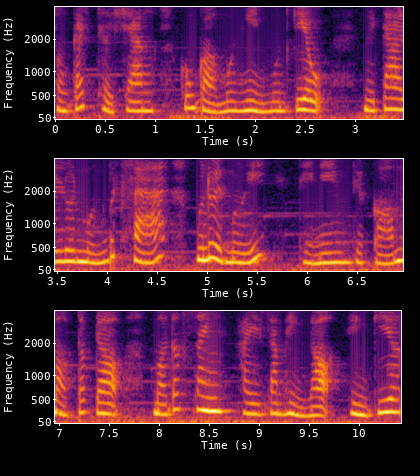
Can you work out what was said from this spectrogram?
Phong cách thời trang cũng có muôn nghìn muôn kiệu người ta luôn muốn bứt phá, muốn đổi mới. Thế nên việc có màu tóc đỏ, màu tóc xanh hay sam hình nọ, hình kia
